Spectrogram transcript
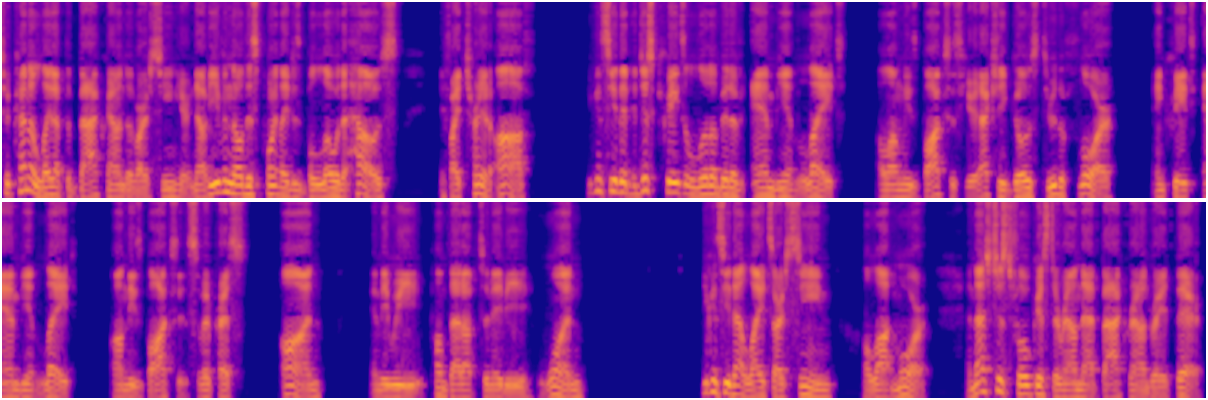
to kind of light up the background of our scene here. Now, even though this point light is below the house, if I turn it off, you can see that it just creates a little bit of ambient light along these boxes here. It actually goes through the floor and creates ambient light on these boxes. So if I press on, and then we pump that up to maybe one, you can see that lights are seen a lot more. And that's just focused around that background right there.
